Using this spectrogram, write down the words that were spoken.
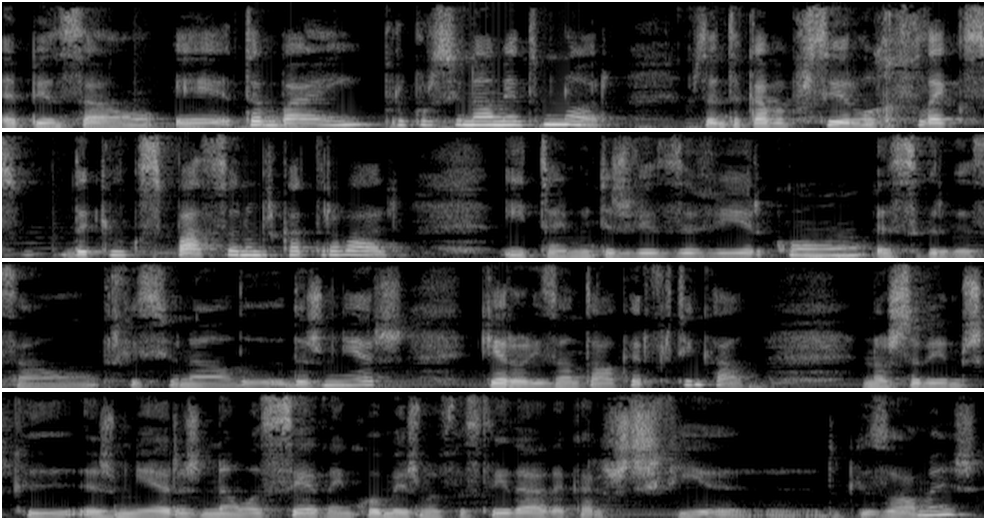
a pensão é também proporcionalmente menor. Portanto, acaba por ser um reflexo daquilo que se passa no mercado de trabalho. E tem muitas vezes a ver com a segregação profissional das mulheres, quer horizontal, quer vertical. Nós sabemos que as mulheres não acedem com a mesma facilidade a cargos de chefia eh, do que os homens.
